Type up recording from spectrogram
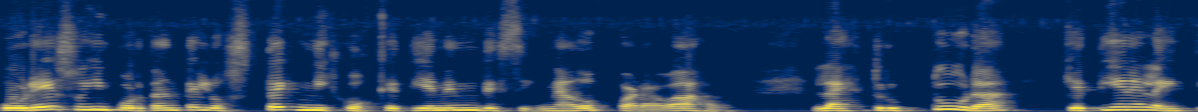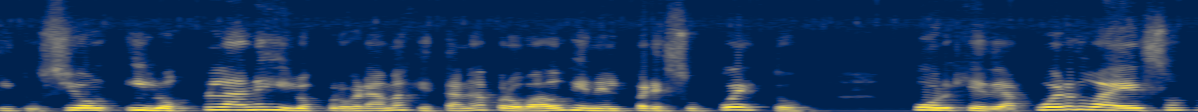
Por eso es importante los técnicos que tienen designados para abajo. La estructura que tiene la institución y los planes y los programas que están aprobados en el presupuesto, porque de acuerdo a eso,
